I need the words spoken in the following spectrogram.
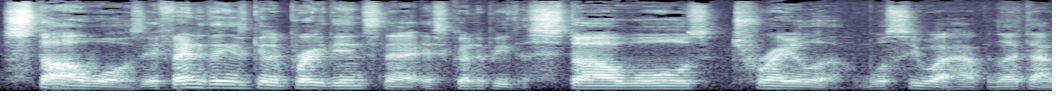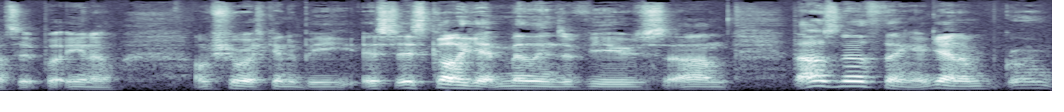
Star Wars. If anything is going to break the internet, it's going to be the Star Wars trailer. We'll see what happens. I doubt it, but, you know, I'm sure it's going to be, it's, it's got to get millions of views. Um, that was another thing. Again, I'm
